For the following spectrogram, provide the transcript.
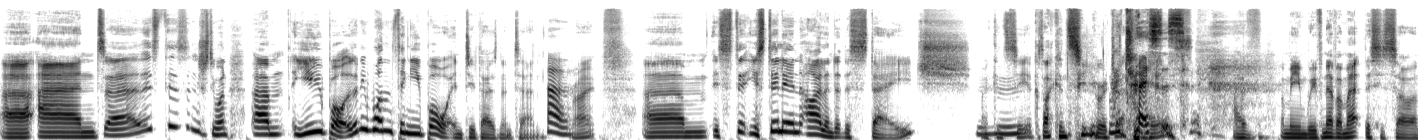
Uh, and uh, this, this is an interesting one. Um, you bought, there's only one thing you bought in 2010. Oh. Right. Um, it's still you're still in Ireland at this stage. I can see because I can see your. Addresses. I've, I mean, we've never met. This is so.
